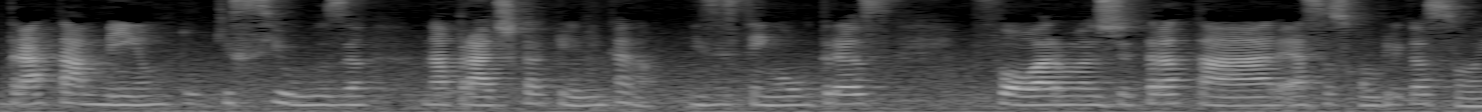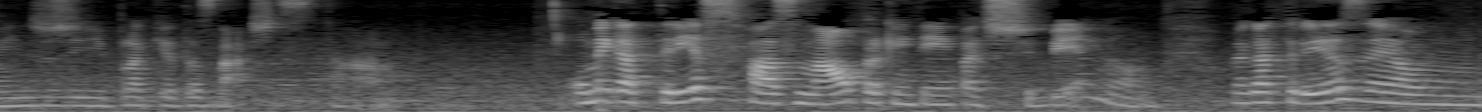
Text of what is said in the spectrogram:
tratamento que se usa na prática clínica, não. Existem outras formas de tratar essas complicações de plaquetas baixas, tá? Ômega 3 faz mal para quem tem hepatite B? Não. Ômega 3 é um,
